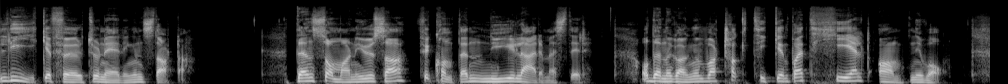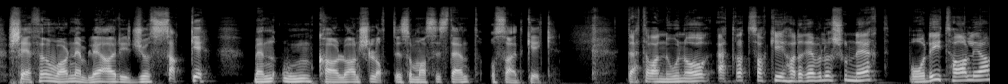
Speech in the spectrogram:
like før turneringen starta. Den sommeren i USA fikk Conte en ny læremester, og denne gangen var taktikken på et helt annet nivå. Sjefen var nemlig Arigio Sacchi, med en ung Carlo Ancelotti som assistent og sidekick. Dette var noen år etter at Sacchi hadde revolusjonert både Italia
